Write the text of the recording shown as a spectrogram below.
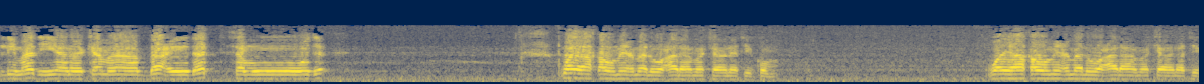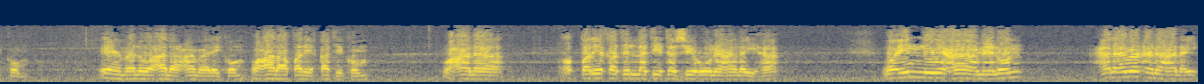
لمدين كما بعدت ثمود. ويا قوم اعملوا على مكانتكم. ويا قوم اعملوا على مكانتكم. اعملوا على عملكم وعلى طريقتكم وعلى الطريقة التي تسيرون عليها. وإني عامل على ما أنا عليه.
